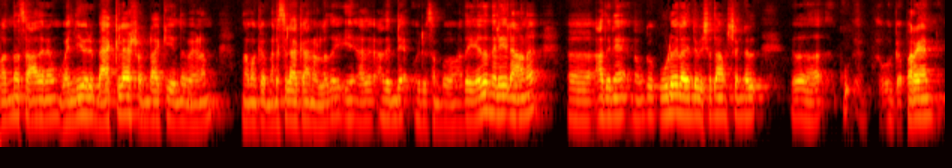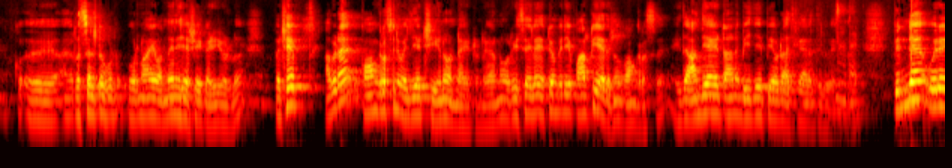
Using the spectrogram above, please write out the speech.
വന്ന സാധനം വലിയൊരു ബാക്ക്ലാഷ് ഉണ്ടാക്കി എന്ന് വേണം നമുക്ക് മനസ്സിലാക്കാനുള്ളത് അതിന്റെ ഒരു സംഭവം. അത് ഏത് നിലയിലാണ് അതിനെ നമുക്ക് കൂടുതൽ അതിന്റെ വിശദാംശങ്ങൾ പറയാൻ റിസൾട്ട് പൂർണമായി വന്നതിന് ശേഷമേ കഴിയുള്ളൂ. പക്ഷേ അവിടെ കോൺഗ്രസ്സിന് വലിയ ക്ഷീണം ഉണ്ടായിട്ടുണ്ട്. കാരണം ഒറീസയിലെ ഏറ്റവും വലിയ പാർട്ടിയായിരുന്നു കോൺഗ്രസ്. ഇത് ആദ്യമായിട്ടാണ് ബി ജെ പി അവിടെ അധികാരത്തിൽ വരുന്നത്. പിന്നെ ഒരു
